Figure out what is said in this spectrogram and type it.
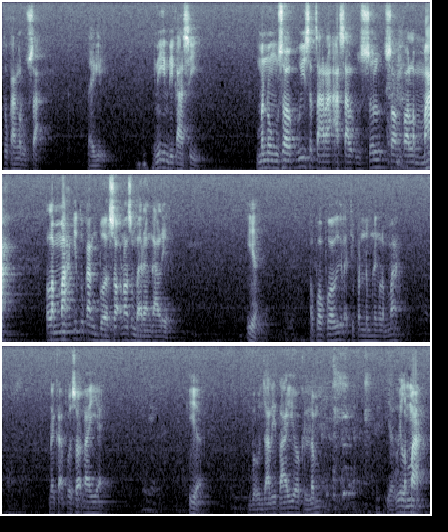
tukang rusak. Lagi ini indikasi. Menungso kuwi secara asal usul sangka lemah lemah ki tukang bosokno sembarang kalir. Iya. Apa-apa iki lek dipendem ning lemah gak bosok nah iya. Iya. Mbok uncali tai yo gelem. Ya kuwi lemah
